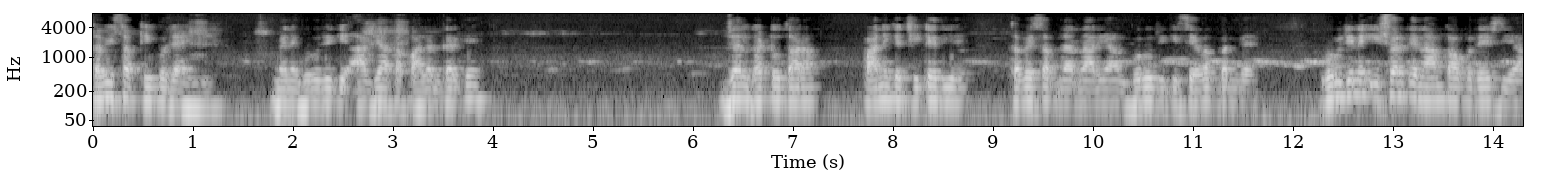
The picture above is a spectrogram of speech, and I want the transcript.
तभी सब ठीक हो जाएँगी। मैंने गुरु जी की आज्ञा का पालन करके जल घट उतारा, पानी के छींटे दिए तभी सब नर नारियाँ गुरु जी की सेवक बन गए। गुरु जी ने ईश्वर के नाम का उपदेश दिया।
